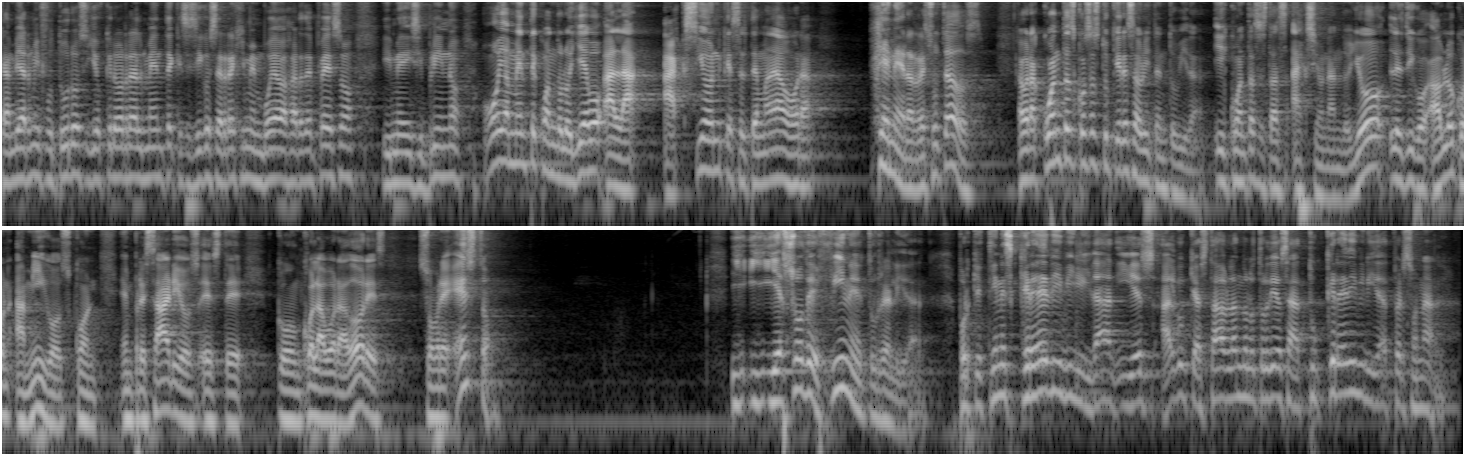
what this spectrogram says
cambiar mi futuro, si yo creo realmente que si sigo ese régimen voy a bajar de peso y me disciplino, obviamente cuando lo llevo a la acción, que es el tema de ahora, genera resultados. Ahora, ¿cuántas cosas tú quieres ahorita en tu vida y cuántas estás accionando? Yo les digo, hablo con amigos, con empresarios, este, con colaboradores sobre esto. Y, y, eso define tu realidad, porque tienes credibilidad y es algo que estaba hablando el otro día, o sea, tu credibilidad personal.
